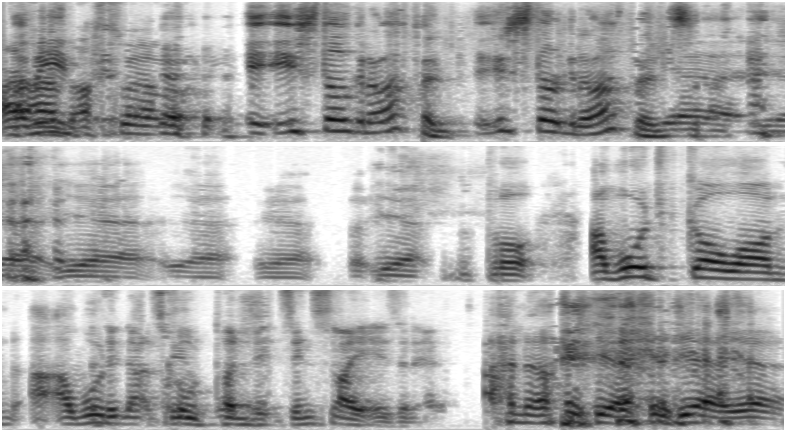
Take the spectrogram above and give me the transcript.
I, I mean, I, I swear, it's still going to happen. It's still going to happen. Yeah, yeah, yeah, yeah, yeah, yeah. But I would go on. I would. I think that's called pundits insight, isn't it? I know. Yeah, yeah,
